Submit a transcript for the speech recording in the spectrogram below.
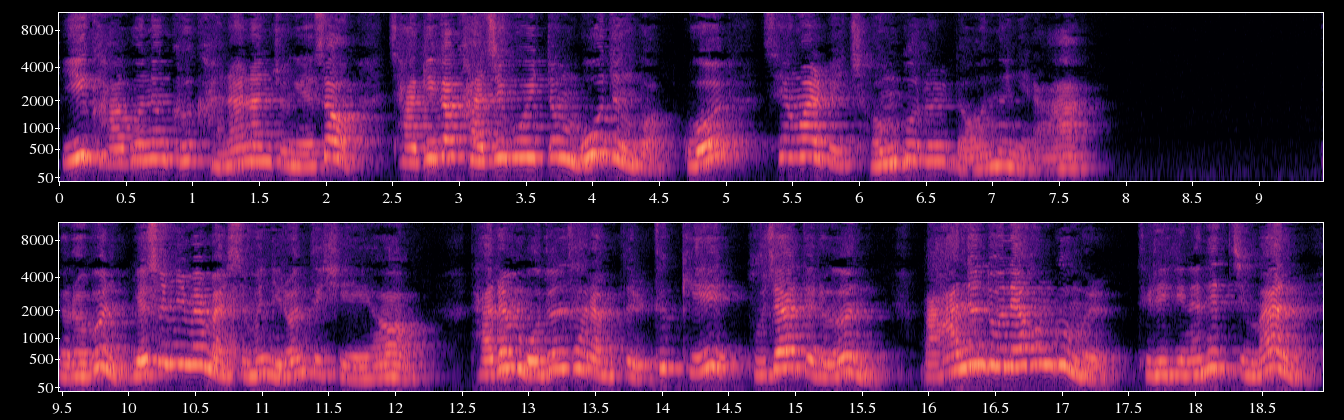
이 가부는 그 가난한 중에서 자기가 가지고 있던 모든 것, 곧 생활비 전부를 넣었느니라. 여러분, 예수님의 말씀은 이런 뜻이에요. 다른 모든 사람들, 특히 부자들은 많은 돈의 헌금을 드리기는 했지만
